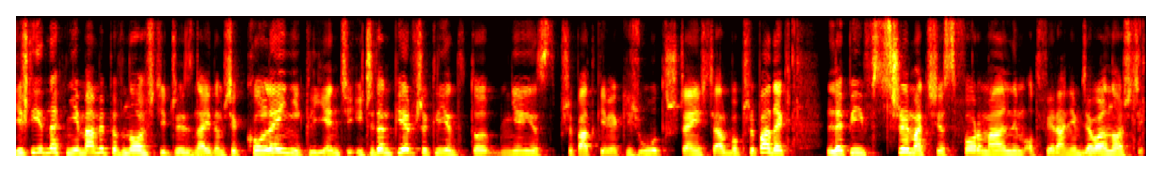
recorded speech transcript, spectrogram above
Jeśli jednak nie mamy pewności, czy znajdą się kolejni klienci i czy ten pierwszy klient to nie jest przypadkiem jakiś łód szczęścia albo przypadek, lepiej wstrzymać się z formalnym otwieraniem działalności.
